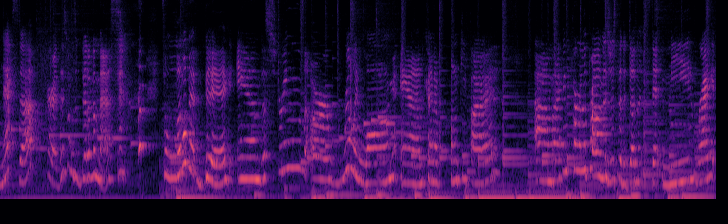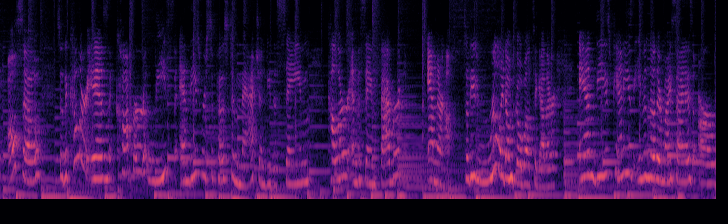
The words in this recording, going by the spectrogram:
next up, all right, this one's a bit of a mess. it's a little bit big, and the strings are really long and kind of funky-fied. Um, but I think part of the problem is just that it doesn't fit me right. Also, so the color is copper leaf, and these were supposed to match and be the same color and the same fabric, and they're not. So these really don't go well together. And these panties, even though they're my size, are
